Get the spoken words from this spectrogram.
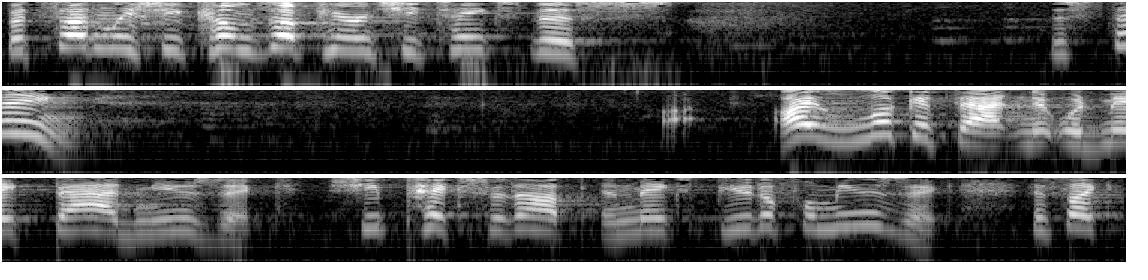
But suddenly she comes up here and she takes this, this thing. I look at that and it would make bad music. She picks it up and makes beautiful music. It's like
